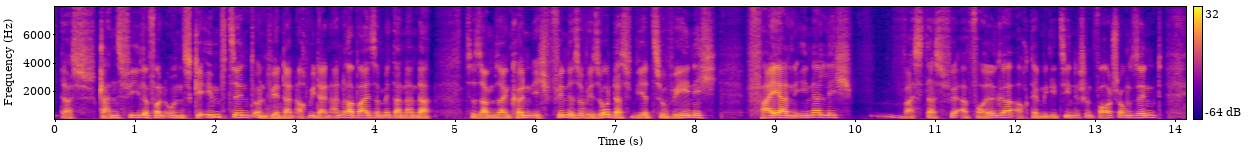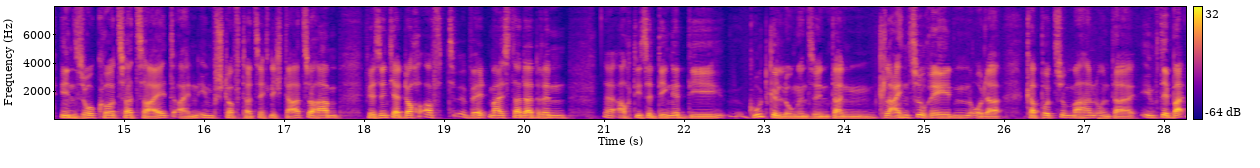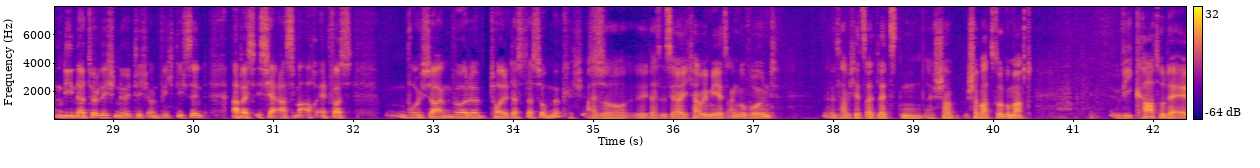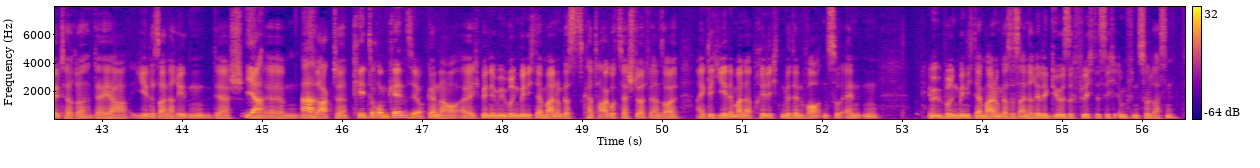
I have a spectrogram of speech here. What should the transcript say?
dass ganz viele von uns geimpft sind und wir dann auch wieder in anderer Weise miteinander zusammen sein können. Ich finde sowieso, dass wir zu wenig feiern innerlich, was das für Erfolge auch der medizinischen Forschung sind, in so kurzer Zeit einen Impfstoff tatsächlich da zu haben. Wir sind ja doch oft Weltmeister da drin, äh, auch diese Dinge, die gut gelungen sind, dann klein zu reden oder kaputt zu machen unter Impfdebatten, die natürlich nötig und wichtig sind. Aber es ist ja erstmal auch etwas, wo ich sagen würde, toll, dass das so möglich ist. Also, äh, das ist ja, ich habe mir jetzt angewohnt, das habe ich jetzt seit letzten Schab Schabbat so gemacht, wie Cato der Ältere, der ja jede seiner Reden, der ja, ähm, ah, sagte, Ceterum censeo. Genau, äh, ich bin im Übrigen bin ich der Meinung, dass Karthago zerstört werden soll. Eigentlich jede meiner Predigten mit den Worten zu enden. Im Übrigen bin ich der Meinung, dass es eine religiöse Pflicht ist, sich impfen zu lassen.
